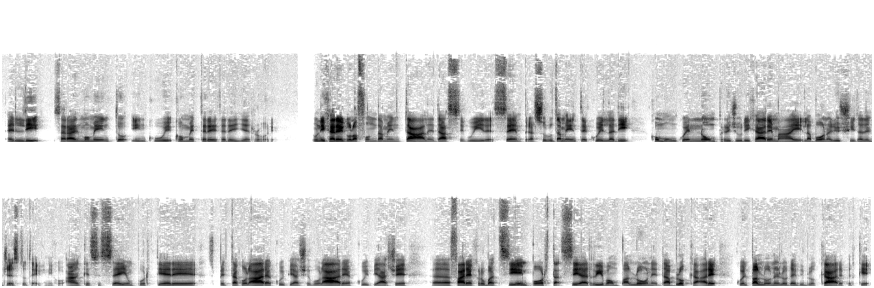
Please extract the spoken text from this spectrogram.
è lì sarà il momento in cui commetterete degli errori. L'unica regola fondamentale da seguire sempre assolutamente è quella di comunque non pregiudicare mai la buona riuscita del gesto tecnico, anche se sei un portiere spettacolare a cui piace volare, a cui piace eh, fare acrobazie in porta, se arriva un pallone da bloccare, quel pallone lo devi bloccare perché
